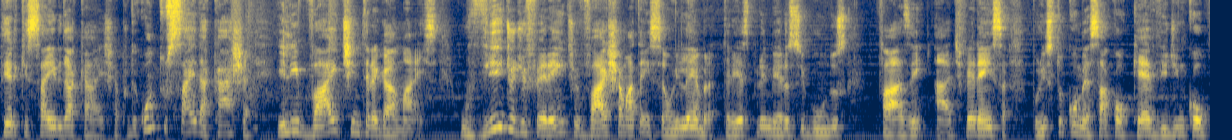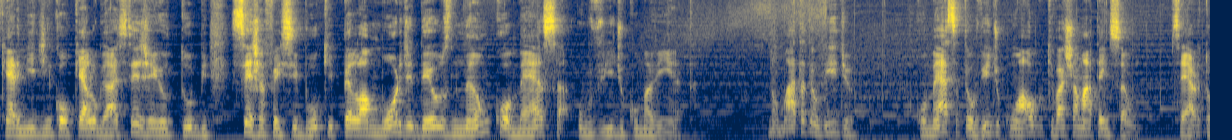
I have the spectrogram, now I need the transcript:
ter que sair da caixa. Porque quando tu sai da caixa, ele vai te entregar mais. O vídeo diferente vai chamar atenção. E lembra, três primeiros segundos fazem a diferença. Por isso tu começar qualquer vídeo em qualquer mídia, em qualquer lugar, seja YouTube, seja Facebook, pelo amor de Deus, não começa o vídeo com uma vinheta. Não mata teu vídeo. Começa teu vídeo com algo que vai chamar atenção, certo?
